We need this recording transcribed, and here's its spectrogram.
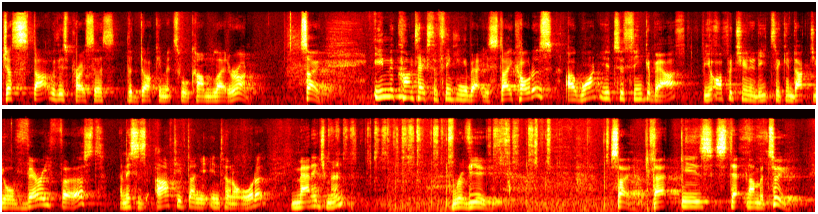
just start with this process, the documents will come later on. So, in the context of thinking about your stakeholders, I want you to think about the opportunity to conduct your very first, and this is after you've done your internal audit, management review. So that is step number two.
